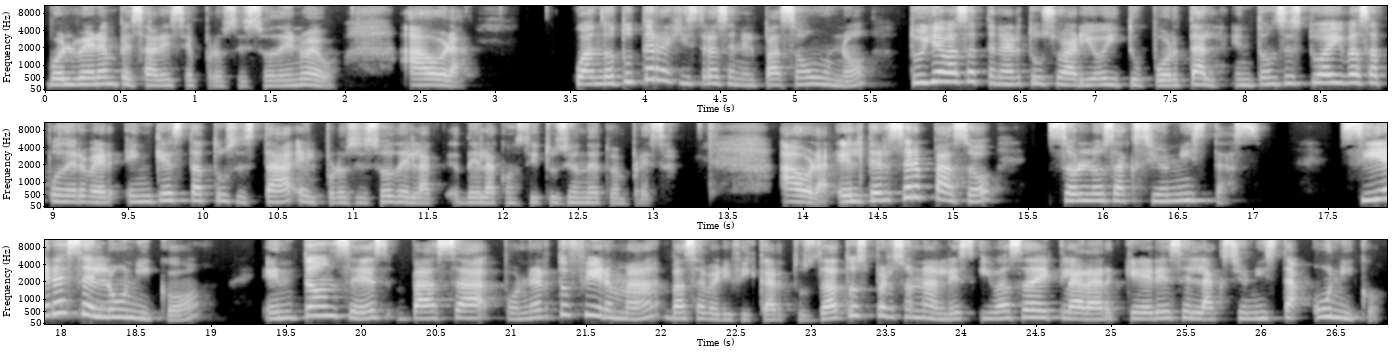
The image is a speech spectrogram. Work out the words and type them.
volver a empezar ese proceso de nuevo. Ahora, cuando tú te registras en el paso 1, tú ya vas a tener tu usuario y tu portal. Entonces tú ahí vas a poder ver en qué estatus está el proceso de la, de la constitución de tu empresa. Ahora, el tercer paso son los accionistas. Si eres el único, entonces vas a poner tu firma, vas a verificar tus datos personales y vas a declarar que eres el accionista único.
